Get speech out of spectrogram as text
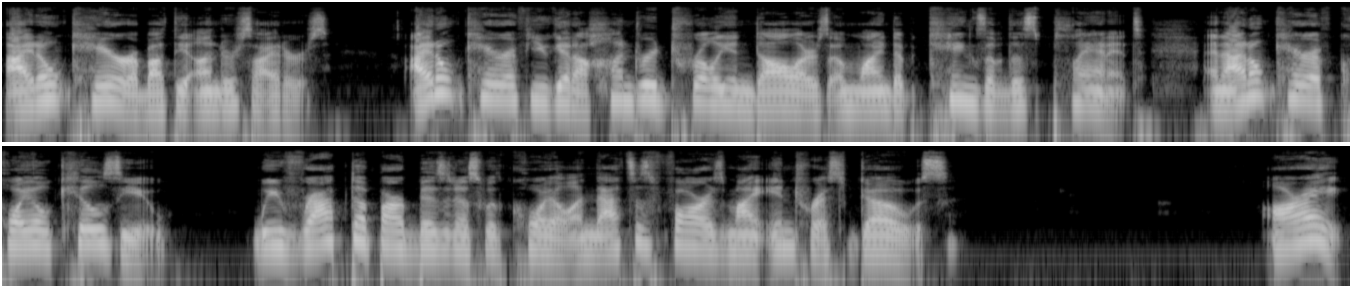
I don't care about the Undersiders. I don't care if you get a hundred trillion dollars and wind up kings of this planet, and I don't care if Coil kills you. We've wrapped up our business with Coil, and that's as far as my interest goes. All right,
